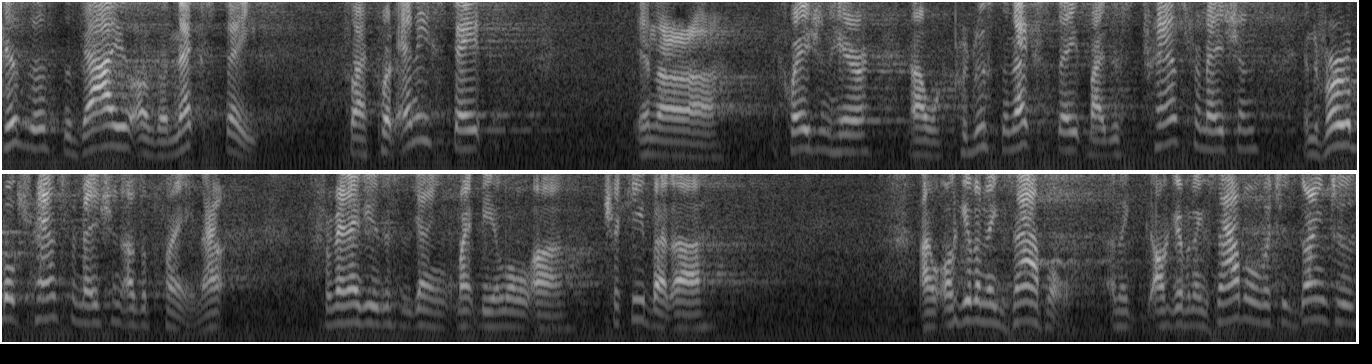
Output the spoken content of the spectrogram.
gives us the value of the next state. So I put any state in our uh, equation here, and I will produce the next state by this transformation, invertible transformation of the plane. Now, for many of you, this is getting might be a little uh, tricky, but uh, I'll give an example. And I'll give an example which is going to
